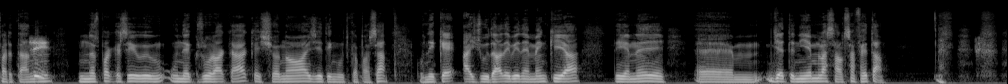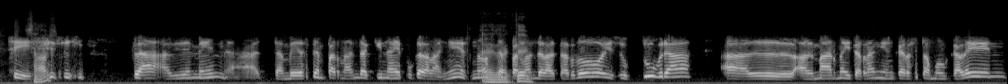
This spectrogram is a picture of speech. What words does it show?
Per tant, sí. no és perquè sigui un ex-huracà que això no hagi tingut que passar. L'únic que ha ajudat, evidentment, que ja, diguem-ne, eh, ja teníem la salsa feta. Sí, Saps? sí, sí. Clar, evidentment, eh, també estem parlant de quina època de l'any és, no? Exacte. Estem parlant de la tardor, és octubre, el, el mar Mediterrani encara està molt calent,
